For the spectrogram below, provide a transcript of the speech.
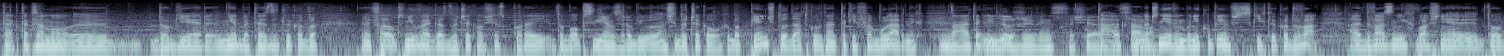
Tak, tak samo y, do gier, nie Bethesdy, tylko do Fallout New Vegas doczekał się sporej, to był Obsidian zrobił, on się doczekał chyba pięć dodatków, nawet takich fabularnych. No ale takich Mm. dużych, więc to się tak, opłacało. znaczy nie wiem, bo nie kupiłem wszystkich, tylko dwa, ale dwa z nich właśnie y, to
